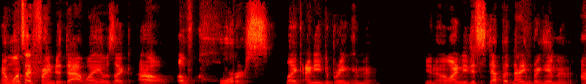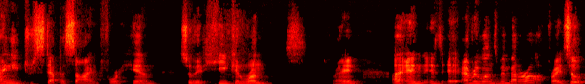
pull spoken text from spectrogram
And once I framed it that way, it was like, oh, of course, like I need to bring him in. You know, I need to step, not even bring him in. I need to step aside for him so that he can run this, right? Uh, and everyone's been better off, right? So,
